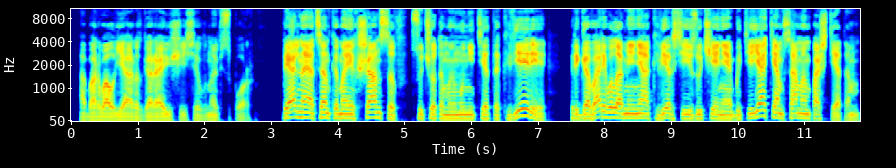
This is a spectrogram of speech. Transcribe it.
— оборвал я разгорающийся вновь спор. «Реальная оценка моих шансов с учетом иммунитета к вере — приговаривала меня к версии изучения бытия тем самым паштетом.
